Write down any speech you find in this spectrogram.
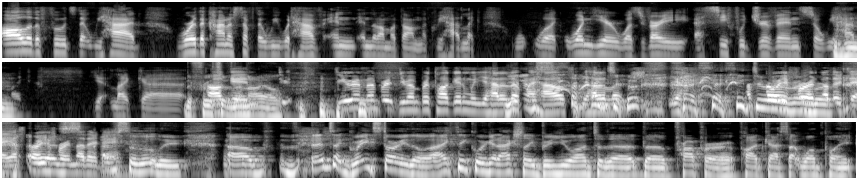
all of the foods that we had were the kind of stuff that we would have in in ramadan like we had like w- like one year was very uh, seafood driven so we had Mhm. like yeah, like uh, the fruits of the. Nile. Do, do you remember? Do you remember Tagin when you had it at my house? And you had it do. yeah. I a story for another day. A story for another day. Absolutely. Um, it's a great story, though. I think we're going to actually bring you onto the, the proper podcast at one point.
